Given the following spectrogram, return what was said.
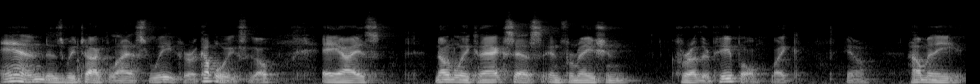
And as we talked last week or a couple weeks ago, AIs not only can access information for other people, like, you know, how many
